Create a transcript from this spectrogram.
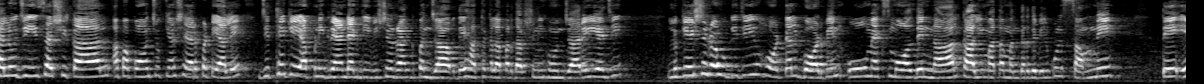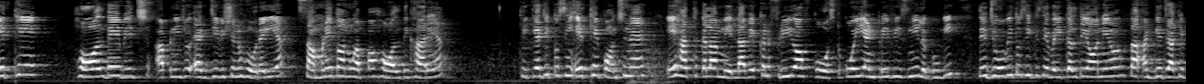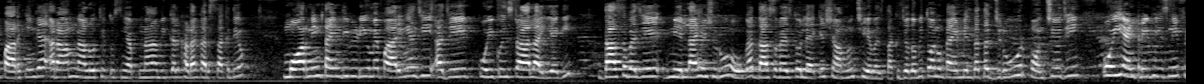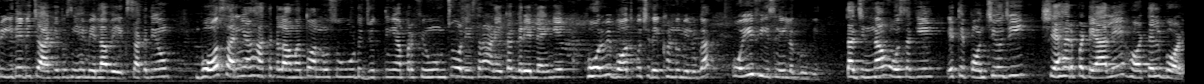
Hello ਜੀ, ਸਤਿ ਸ਼੍ਰੀ ਅਕਾਲ। ਆਪਾਂ ਪਹੁੰਚ ਚੁੱਕੇ ਹਾਂ ਸ਼ਹਿਰ ਪਟਿਆਲੇ, ਜਿੱਥੇ ਕਿ ਆਪਣੀ ਗ੍ਰੈਂਡ ਐਗਜੀਬਿਸ਼ਨ ਰੰਗ ਪੰਜਾਬ ਦੇ ਹੱਥ ਕਲਾ ਪ੍ਰਦਰਸ਼ਨੀ ਹੋਣ ਜਾ ਰਹੀ ਹੈ ਜੀ। ਲੋਕੇਸ਼ਨ ਰਹੂਗੀ ਜੀ ਹੋਟਲ ਗੋਡਬਿਨ ਓ ਮੈਕਸ ਮਾਲ ਦੇ ਨਾਲ ਕਾਲੀ ਮਾਤਾ ਮੰਦਿਰ ਦੇ ਬਿਲਕੁਲ ਸਾਹਮਣੇ। ਤੇ ਇੱਥੇ ਹਾਲ ਦੇ ਵਿੱਚ ਆਪਣੀ ਜੋ ਐਗਜੀਬਿਸ਼ਨ ਹੋ ਰਹੀ ਆ, ਸਾਹਮਣੇ ਤੁਹਾਨੂੰ ਆਪਾਂ ਹਾਲ ਦਿਖਾ ਰਹੇ ਹਾਂ। ਠੀਕ ਹੈ ਜੀ, ਤੁਸੀਂ ਇੱਥੇ ਪਹੁੰਚਣਾ ਹੈ। ਇਹ ਹੱਥ ਕਲਾ ਮੇਲਾ ਵੇਖਣ ਫ੍ਰੀ ਆਫ ਕੋਸਟ ਕੋਈ ਐਂਟਰੀ ਫੀਸ ਨਹੀਂ ਲੱਗੂਗੀ। ਤੇ ਜੋ ਵੀ ਤੁਸੀਂ ਕਿਸੇ ਵਹੀਕਲ ਤੇ ਆਉਨੇ ਹੋ, ਤਾਂ ਅੱਗੇ ਜਾ ਕੇ ਪਾਰਕਿੰਗ ਹੈ। ਆਰਾਮ ਨਾਲ ਉੱਥੇ ਤੁਸੀਂ ਆਪਣਾ ਵਹੀਕਲ ਖੜਾ ਕਰ ਸਕਦੇ ਹੋ। ਮਾਰਨਿੰਗ ਟਾਈਮ ਦੀ ਵੀਡੀਓ ਮੈਂ ਪਾ ਰਹੀ ਹਾਂ ਜੀ। ਅਜੇ ਕੋਈ ਕੋਈ ਸਟਾਲ ਆਈ ਹੈਗੀ। 10 ਵਜੇ ਮੇਲਾ ਇਹ ਸ਼ੁਰੂ ਹੋਊਗਾ। 10 ਵਜੇ ਤੋਂ ਲੈ ਕੇ ਸ਼ਾਮ ਨੂੰ 6 ਵਜੇ ਤੱਕ। ਜਦੋਂ ਵੀ ਤੁਹਾਨੂੰ ਟਾਈਮ ਮਿਲਦਾ ਤਾਂ ਜਰੂਰ ਪਹੁੰਚਿਓ ਜੀ। ਕੋਈ ਐਂਟਰੀ ਫੀਸ ਨਹੀਂ ਫ੍ਰੀ ਦੇ ਵਿੱਚ ਆ ਕੇ ਤੁਸੀਂ ਇਹ ਮੇਲਾ ਵੇਖ ਸਕਦੇ ਹੋ। ਬਹੁਤ ਸਾਰੀਆਂ ਹੱਥ ਕਲਾਵਾਂ ਤੁਹਾਨੂੰ ਸੂਟ, ਜੁੱਤੀਆਂ ਪਰਫਿਊਮ ਝੋਲੇ, ਸਰਾਣੇ, ਘੱਗਰੇ, ਲਹਿੰਗੇ, ਹੋਰ ਵੀ ਬਹੁਤ ਕੁਝ ਦੇਖਣ ਨੂੰ ਮਿਲੂਗਾ। ਕੋਈ ਫੀਸ ਨਹੀਂ ਲੱਗੂਗੀ। ਤਾਂ ਜਿੰਨਾ ਹੋ ਸਕੇ ਇੱਥੇ ਪਹੁੰਚਿਓ ਜੀ, ਸ਼ਹਿਰ ਪਟਿਆਲੇ ਹੋਟਲ ਗੋਡ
